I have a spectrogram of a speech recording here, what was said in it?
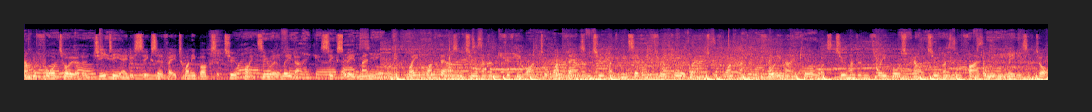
Number 4 Toyota GT86 FA20 boxer 2.0 liter, 6-speed manual, weight 1,251 to 1,273 kilograms with 149 kilowatts, 203 horsepower, 205 newton meters of torque.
